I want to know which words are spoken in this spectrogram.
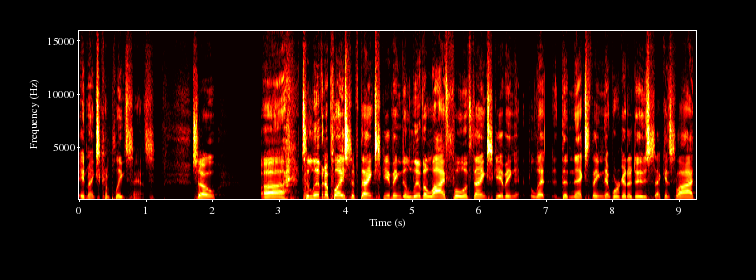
It makes complete sense. So, uh, to live in a place of thanksgiving, to live a life full of thanksgiving, let the next thing that we're going to do, second slide,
